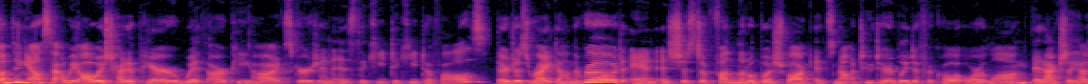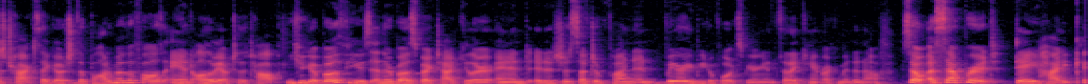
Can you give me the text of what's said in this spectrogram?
Something else that we always try to pair with our Piha excursion is the Kitekite Falls. They're just right down the road and it's just a fun little bushwalk. It's not too terribly difficult or long. It actually has tracks that go to the bottom of the falls and all the way up to the top. You get both views and they're both spectacular and it is just such a fun and very beautiful experience that I can't recommend enough. So a separate day hike.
